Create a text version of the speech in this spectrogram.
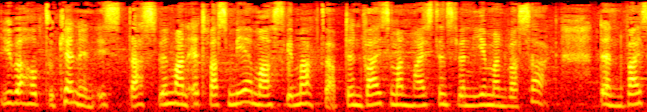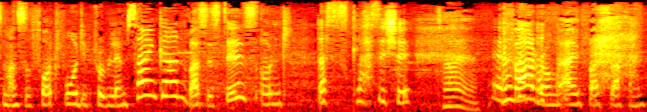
überhaupt zu kennen, ist das, wenn man etwas mehrmals gemacht hat, dann weiß man meistens, wenn jemand was sagt, dann weiß man sofort, wo die Problem sein kann, was es ist und das ist klassische Toll. Erfahrung, einfach Sachen.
